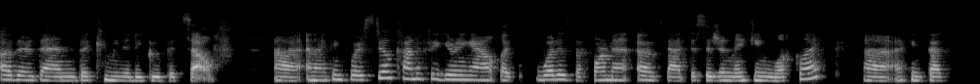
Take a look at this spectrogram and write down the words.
other than the community group itself. Uh, and I think we're still kind of figuring out like what does the format of that decision making look like. Uh, I think that's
